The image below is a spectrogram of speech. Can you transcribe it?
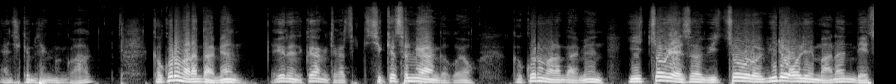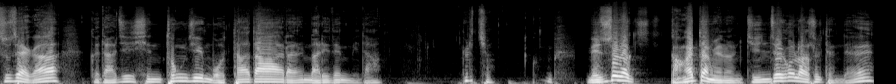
엔시캠 생명과학 거꾸로 말한다면 이런 그냥 제가 쉽게 설명한 거고요. 거꾸로 말한다면 이쪽에서 위쪽으로 위로 올릴 만한 매수세가 그다지 신통지 못하다라는 말이 됩니다. 그렇죠. 매수세가 강했다면은 진작에 올라갔을 텐데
